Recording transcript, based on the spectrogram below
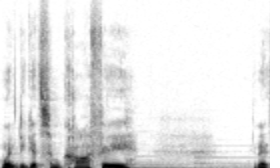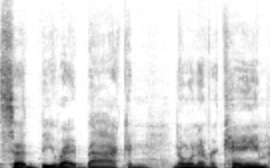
went to get some coffee, and it said "Be right back," and no one ever came.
